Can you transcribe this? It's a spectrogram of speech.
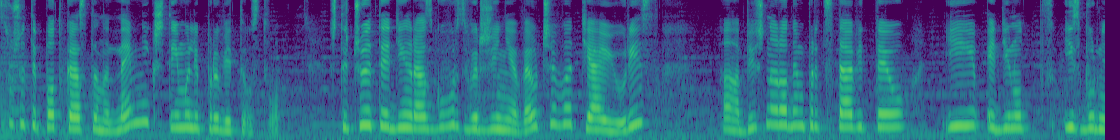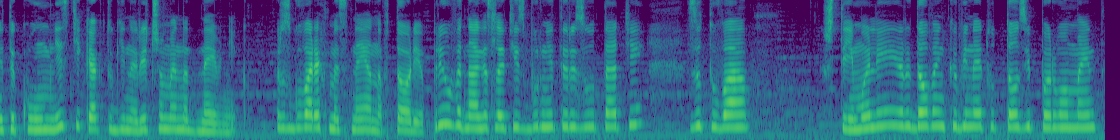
Вие слушате подкаста на Дневник «Ще има ли правителство?». Ще чуете един разговор с Вържиния Велчева, тя е юрист, бивш народен представител и един от изборните колумнисти, както ги наричаме на Дневник. Разговаряхме с нея на 2 април, веднага след изборните резултати, за това ще има ли редовен кабинет от този парламент,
